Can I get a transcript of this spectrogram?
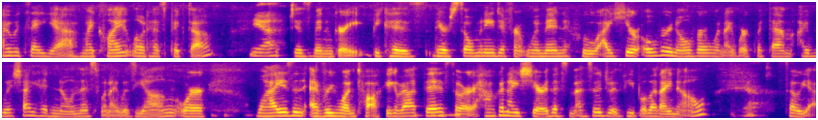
I would say, yeah, my client load has picked up. Yeah. Which has been great because there's so many different women who I hear over and over when I work with them. I wish I had known this when I was young, or why isn't everyone talking about this? Mm-hmm. or how can i share this message with people that i know? Yeah. So yeah.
